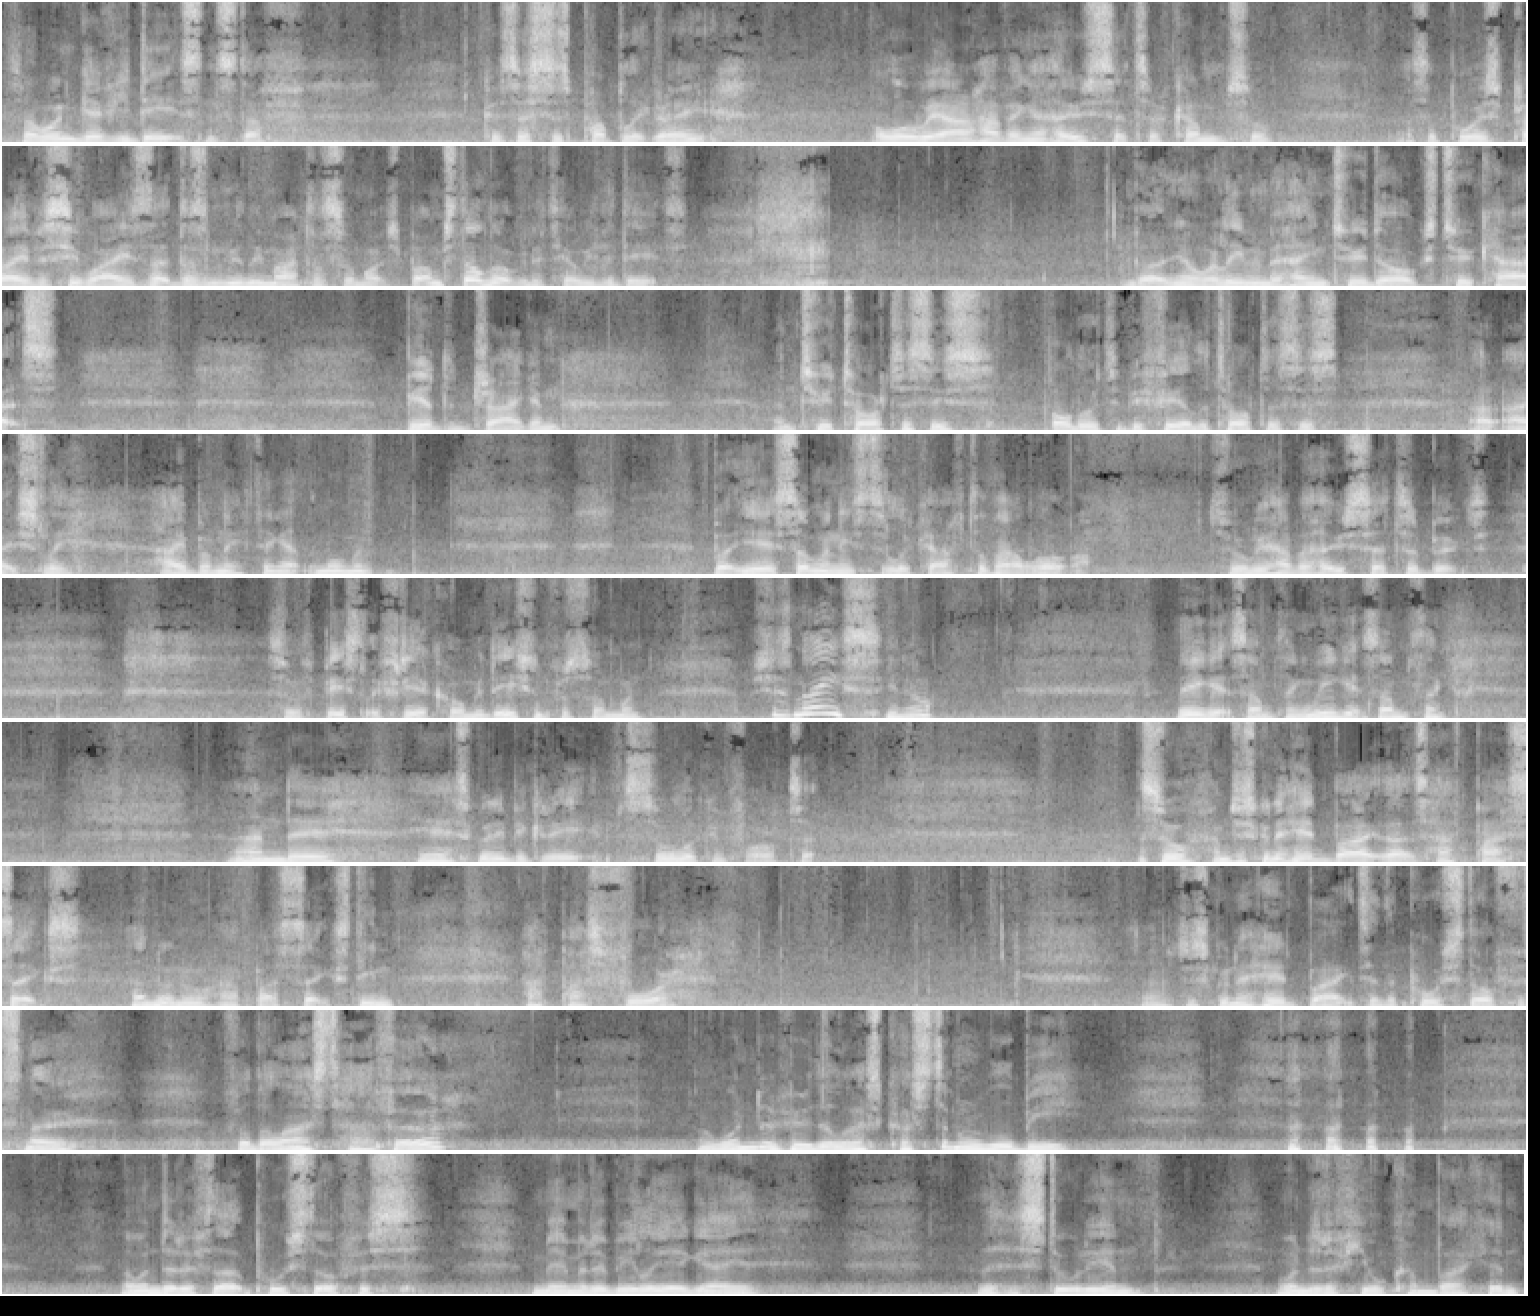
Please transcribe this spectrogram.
So I won't give you dates and stuff because this is public, right? Although we are having a house sitter come, so I suppose privacy wise that doesn't really matter so much, but I'm still not going to tell you the dates. But you know, we're leaving behind two dogs, two cats, bearded dragon, and two tortoises although to be fair, the tortoises are actually hibernating at the moment. But yeah, someone needs to look after that lot. So we have a house sitter booked. So it's basically free accommodation for someone, which is nice, you know. They get something, we get something. And uh, yeah, it's going to be great. So looking forward to it. So I'm just going to head back. That's half past six. I don't know, half past sixteen, half past four. So I'm just going to head back to the post office now for the last half hour. I wonder who the last customer will be. I wonder if that post office memorabilia guy, the historian, I wonder if he'll come back in.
